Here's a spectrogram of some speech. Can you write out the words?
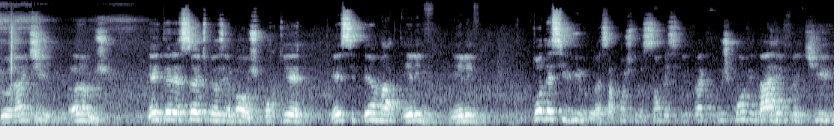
durante anos. E é interessante, meus irmãos, porque esse tema, ele, ele, todo esse livro, essa construção desse livro vai nos convidar a refletir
